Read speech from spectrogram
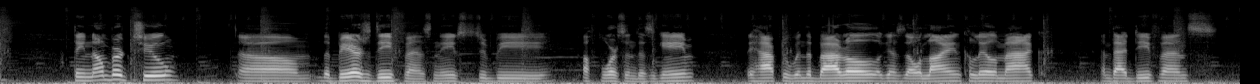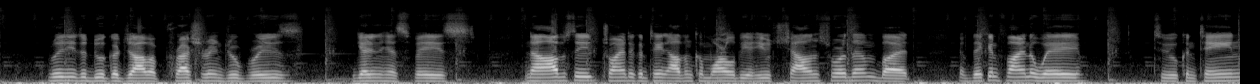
I think number two, um, the Bears defense needs to be a force in this game. They have to win the battle against the O line, Khalil Mack, and that defense. Really need to do a good job of pressuring Drew Brees, getting in his face. Now, obviously, trying to contain Alvin Kamara will be a huge challenge for them, but if they can find a way to contain,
